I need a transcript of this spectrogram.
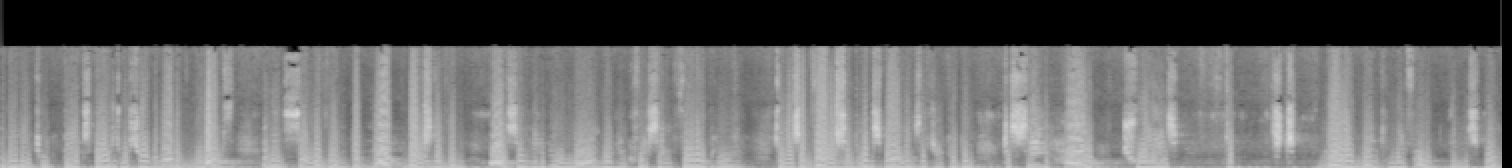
and they need to be exposed to a certain amount of warmth. And then some of them, but not most of them, also need a longer increasing photo period. So these are very simple experiments that you can do to see how trees know when to leaf out in the spring.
